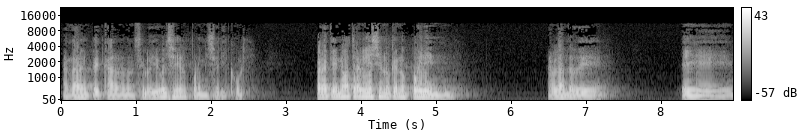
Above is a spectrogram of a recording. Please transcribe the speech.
andaba en pecado, no, se lo llevó el Señor por misericordia. Para que no atraviesen lo que no pueden, hablando de eh,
